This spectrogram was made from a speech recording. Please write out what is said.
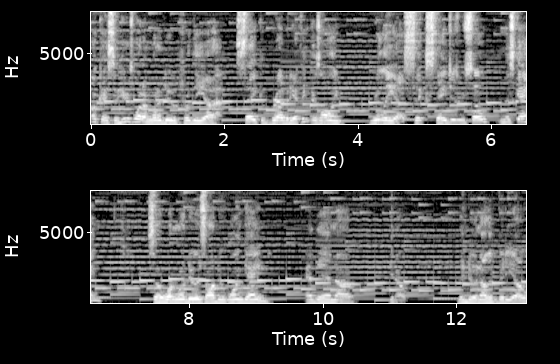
Okay, so here's what I'm going to do for the uh, sake of brevity. I think there's only really uh, six stages or so in this game. So what I'm going to do is I'll do one game and then, uh, you know, then do another video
